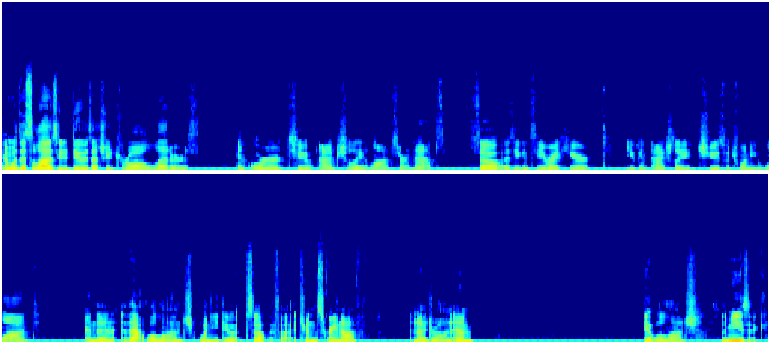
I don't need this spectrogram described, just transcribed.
and what this allows you to do is actually draw letters in order to actually launch certain apps so as you can see right here you can actually choose which one you want and then that will launch when you do it so if I turn the screen off and I draw an M it will launch the music.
